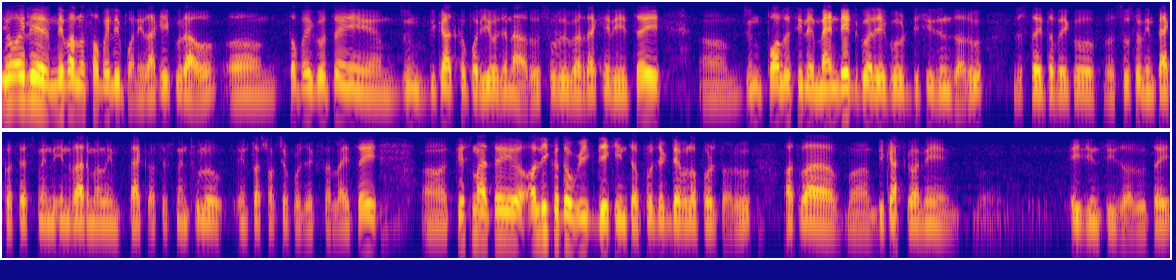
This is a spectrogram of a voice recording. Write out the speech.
यो अहिले नेपालमा सबैले भनिरहेकै कुरा हो। तपाईँको चाहिँ जुन विकासको परियोजनाहरू सुरु गर्दाखेरि चाहिँ जुन पोलिसीले म्यान्डेट गरेको डिसिजन्सहरू जस्तै तपाईँको social impact assessment environmental impact assessment ठुलो इन्फ्रास्ट्रक्चर प्रोजेक्ट्सहरूलाई चाहिँ त्यसमा चाहिँ अलिकति विक देखिन्छ प्रोजेक्ट डेभलपर्सहरू अथवा विकास गर्ने एजेन्सिजहरू चाहिँ।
